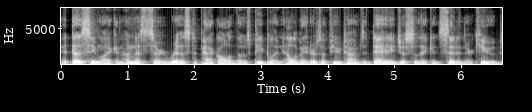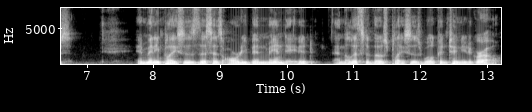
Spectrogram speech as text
It does seem like an unnecessary risk to pack all of those people in elevators a few times a day just so they can sit in their cubes. In many places, this has already been mandated, and the list of those places will continue to grow.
